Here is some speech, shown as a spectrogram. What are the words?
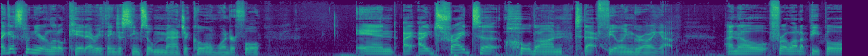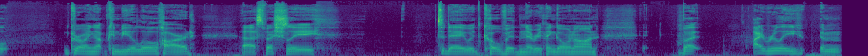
I guess, when you're a little kid, everything just seems so magical and wonderful. And I, I tried to hold on to that feeling growing up. I know for a lot of people, growing up can be a little hard uh, especially today with COVID and everything going on. But I really am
